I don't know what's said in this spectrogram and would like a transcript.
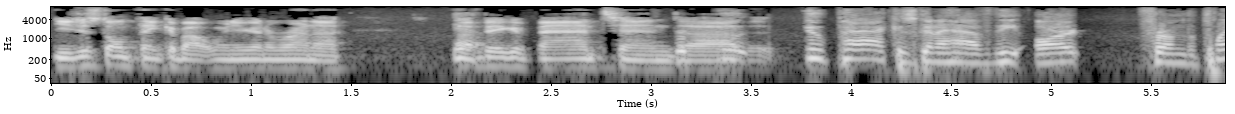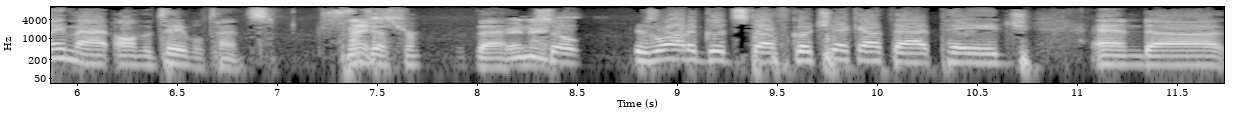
you just don't think about when you're going to run a, Yeah. a big event. And The uh, new- new pack is going to have the art from the playmat on the table tents. Nice. Just remember that. Nice. So there's a lot of good stuff. Go check out that page. And uh,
